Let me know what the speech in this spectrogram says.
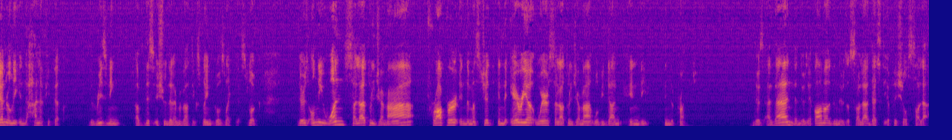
generally in the hanafi fiqh the reasoning of this issue that I'm about to explain goes like this. Look, there's only one Salatul Jama'ah proper in the masjid in the area where Salatul Jama'ah will be done in the in the front. There's adhan, then there's iqamah, then there's a salah. That's the official salah.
